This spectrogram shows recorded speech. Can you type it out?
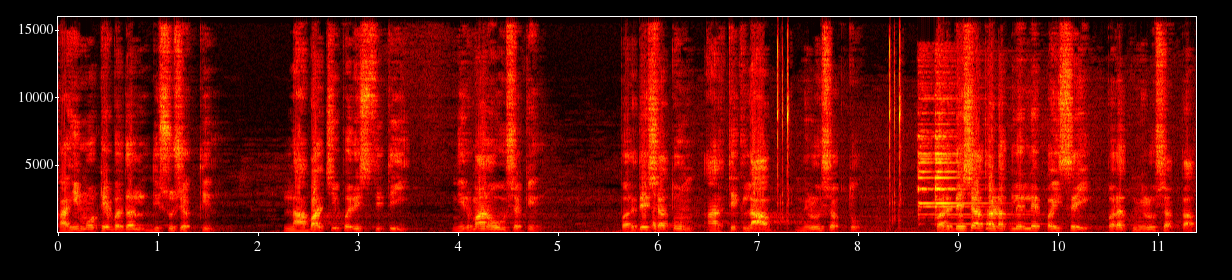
काही मोठे बदल दिसू शकतील. लाभाची परिस्थिती निर्माण होऊ शकेल. परदेशातून आर्थिक लाभ मिळू शकतो. परदेशात अडकलेले पैसे परत मिळू शकतात.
